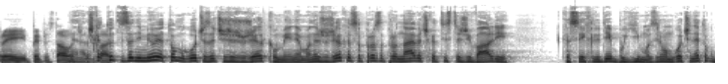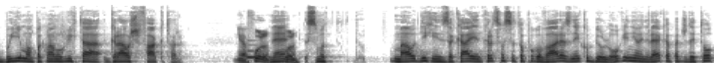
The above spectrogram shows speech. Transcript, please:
prej, prej predstavljaš. Ja, veš kaj, tudi zanimivo je to, mogoče, zdaj, če že žuželke omenjamo. Ne, žuželke so pravzaprav največkrat tiste živali, ki se jih ljudje bojimo. Oziroma, mogoče ne toliko bojimo, ampak imamo glih ta grauš faktor. Ja, ful, Ne, ful. smo malo od njih in zakaj. In krat smo se to pogovarjali z neko biologinjo in rekla, pač, da je to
